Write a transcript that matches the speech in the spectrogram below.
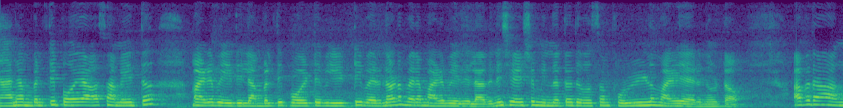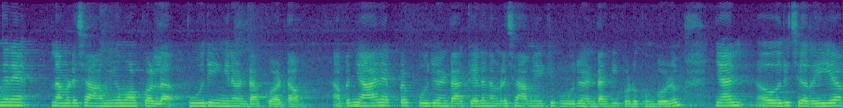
ഞാൻ അമ്പലത്തിൽ പോയ ആ സമയത്ത് മഴ പെയ്തില്ല. അമ്പലത്തിൽ പോയിട്ട് വീട്ടിൽ വരുന്നോടം വരെ മഴ പെയ്തില്ല. അതിനുശേഷം ഇന്നത്തെ ദിവസം ഫുള്ള് മഴയായിരുന്നു കേട്ടോ. അപ്പോൾ അതാ അങ്ങനെ നമ്മുടെ ശാമിക മോൾക്കുള്ള പൂരി ഇങ്ങനെ ഉണ്ടാക്കുക കേട്ടോ അപ്പം ഞാൻ എപ്പോൾ പൂരി ഉണ്ടാക്കിയാലും നമ്മൾ ശാമിയയ്ക്ക് പൂരി ഉണ്ടാക്കി കൊടുക്കുമ്പോഴും ഞാൻ ഒരു ചെറിയ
